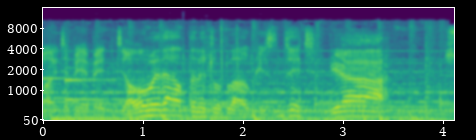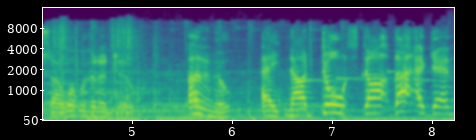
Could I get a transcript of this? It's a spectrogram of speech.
going to be a bit dull without the little bloke, isn't it? Yeah. So what we're gonna do? I don't know. Hey, now don't start that again.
